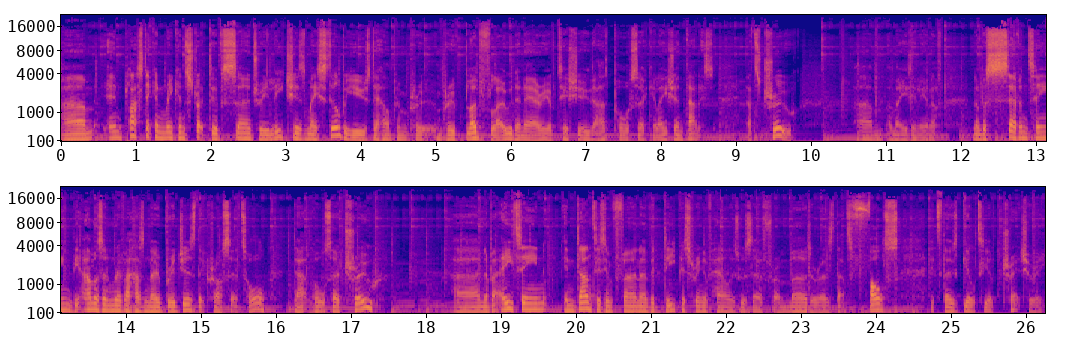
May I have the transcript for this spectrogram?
um, in plastic and reconstructive surgery, leeches may still be used to help improve, improve blood flow in an area of tissue that has poor circulation. That is, that's true. Um, amazingly enough. Number 17, the Amazon River has no bridges that cross it at all. That's also true. Uh, number 18, in Dante's Inferno, the deepest ring of hell is reserved for murderers. That's false. It's those guilty of treachery.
